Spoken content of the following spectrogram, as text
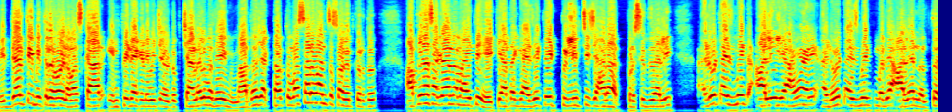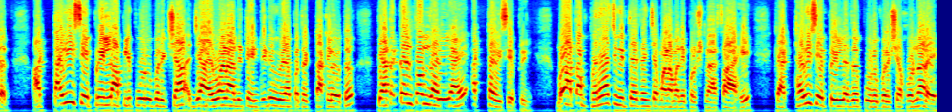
विद्यार्थी मित्र हो नमस्कार. इन्फिट अकॅडमीच्या युट्यूब चॅनलमध्ये मी माधव जगताप तुम्हा सर्वांचं स्वागत करतो. आपल्याला सगळ्यांना माहिती आहे की आता गॅझेटेड प्रिलिमची जाहिरात प्रसिद्ध झाली. ऍडव्हर्टाइजमेंट आलेली आहे आणि ऍडव्हर्टाइजमेंटमध्ये आल्यानंतर अठ्ठावीस एप्रिलला आपली पूर्व परीक्षा जे आयोगानं आधी टेंटेटिव्ह वेळापत्रक टाकलं होतं ते आता कन्फर्म झालेले आहे अठ्ठावीस एप्रिल. मग आता बऱ्याच विद्यार्थ्यांच्या मनामध्ये प्रश्न असा आहे की अठ्ठावीस एप्रिलला जर पूर्व परीक्षा होणार आहे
